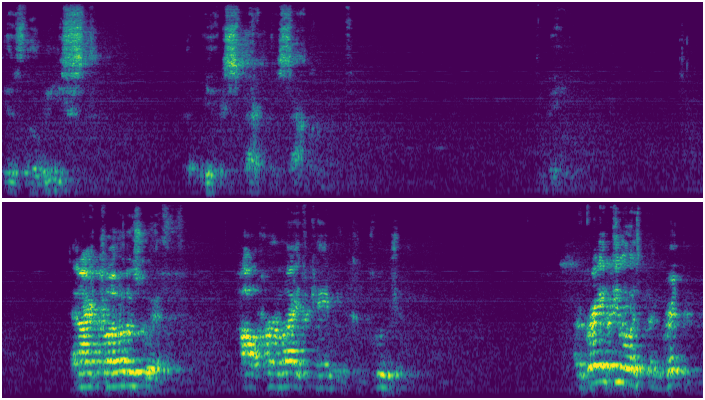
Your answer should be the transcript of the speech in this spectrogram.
is the least that we expect the sacrament And I close with how her life came to conclusion. A great deal has been written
